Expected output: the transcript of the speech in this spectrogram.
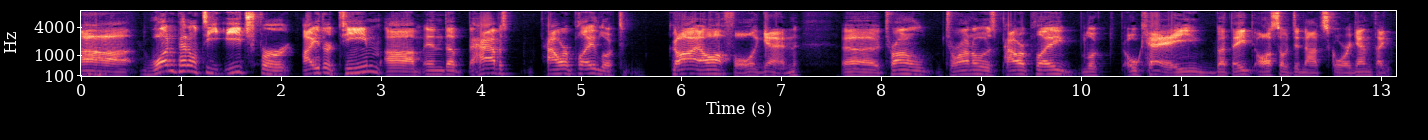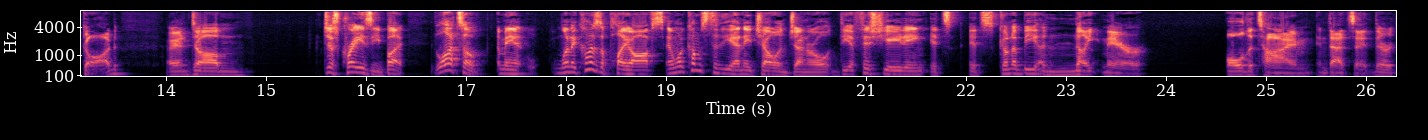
Uh, one penalty each for either team. Um, and the Habs power play looked god awful again. Uh, Toronto Toronto's power play looked okay, but they also did not score again. Thank God. And um, just crazy. But lots of I mean, when it comes to playoffs and when it comes to the NHL in general, the officiating it's it's gonna be a nightmare all the time, and that's it. There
